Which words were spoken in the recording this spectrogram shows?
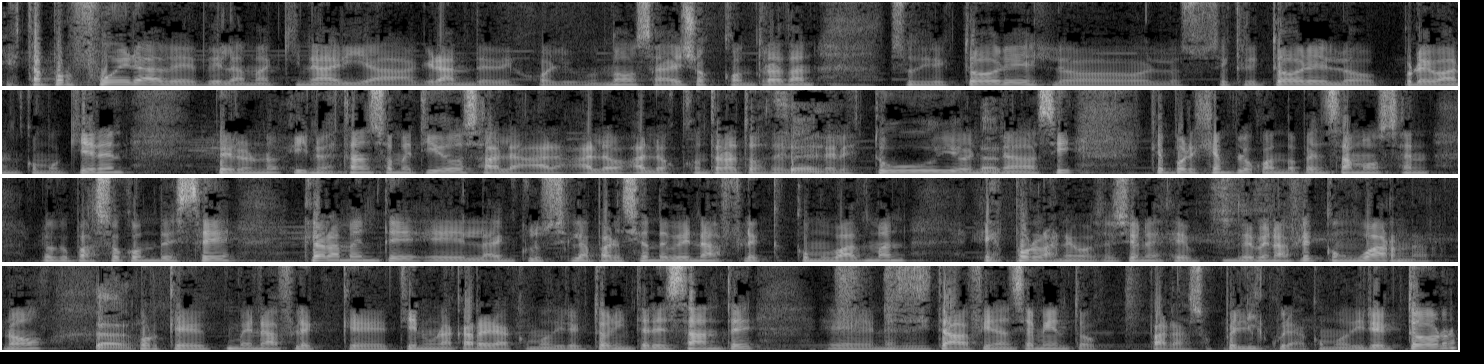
está por fuera de, la maquinaria grande de Hollywood, ¿no? O sea, ellos contratan sus directores, lo- los, sus escritores, lo prueban como quieren, pero no, y no están sometidos a, la- a- a lo- a los contratos del, Sí. del estudio Claro. ni nada así. Que, por ejemplo, cuando pensamos en lo que pasó con DC, claramente eh, la, la aparición de Ben Affleck como Batman es por las negociaciones de, de Ben Affleck con Warner, ¿no? Claro. Porque Ben Affleck, que tiene una carrera como director interesante, eh, necesitaba financiamiento para su película como director.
